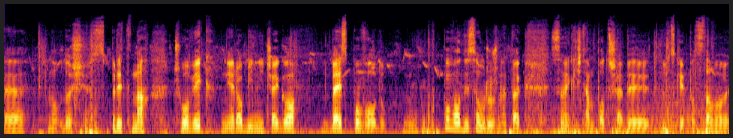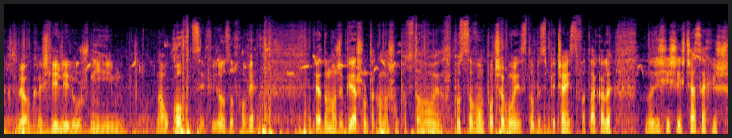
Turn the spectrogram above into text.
e, no, dość sprytna, człowiek nie robi niczego bez powodu. Powody są różne, tak? Są jakieś tam potrzeby ludzkie podstawowe, które określili różni naukowcy, filozofowie. Wiadomo, że pierwszą taką naszą podstawową, podstawową potrzebą jest to bezpieczeństwo, tak? Ale w dzisiejszych czasach już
